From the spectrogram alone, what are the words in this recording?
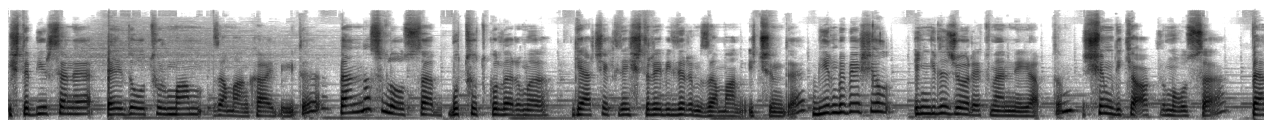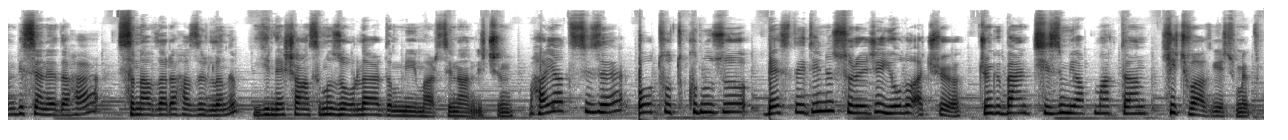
işte bir sene evde oturmam zaman kaybıydı. Ben nasıl olsa bu tutkularımı gerçekleştirebilirim zaman içinde. 25 yıl İngilizce öğretmenliği yaptım. Şimdiki aklım olsa ben bir sene daha sınavlara hazırlanıp yine şansımı zorlardım Mimar Sinan için. Hayat size o tutkunuzu beslediğiniz sürece yolu açıyor. Çünkü ben çizim yapmaktan hiç vazgeçmedim.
